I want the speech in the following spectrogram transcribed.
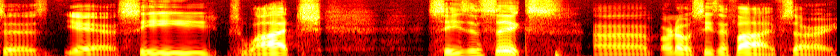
to, yeah, see, watch season six, um, or no, season five. Sorry.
